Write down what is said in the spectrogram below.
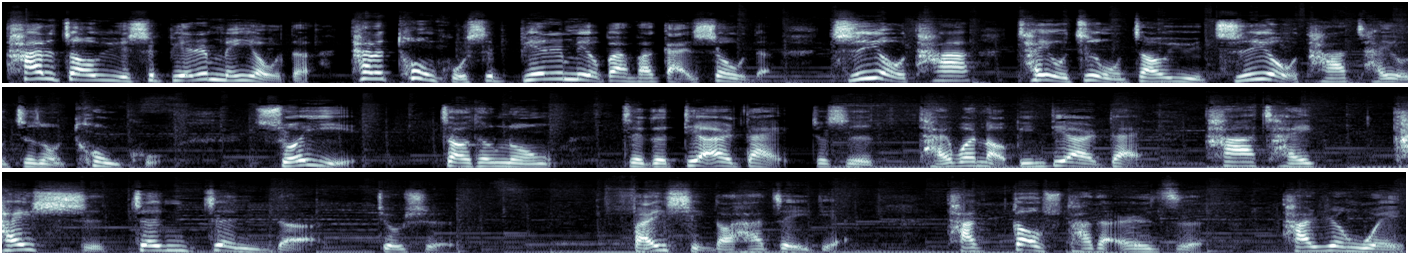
他的遭遇是别人没有的，他的痛苦是别人没有办法感受的，只有他才有这种遭遇，只有他才有这种痛苦。所以，赵腾龙这个第二代就是台湾老兵第二代，他才开始真正的就是反省到他这一点。他告诉他的儿子，他认为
